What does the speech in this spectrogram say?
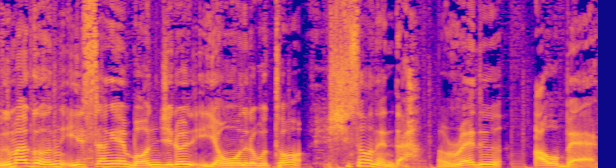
음악은 일상의 먼지를 영혼으로부터 씻어낸다 레드 아워백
